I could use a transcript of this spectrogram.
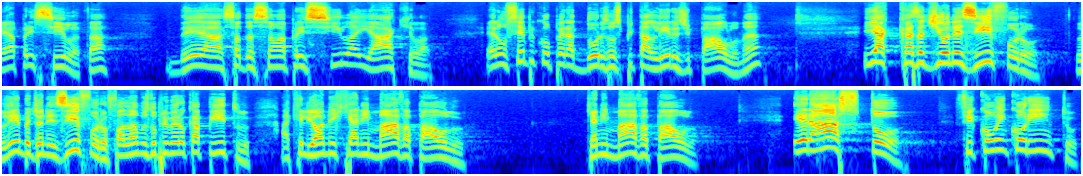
É a Priscila, tá? Dê a saudação a Priscila e Áquila. Eram sempre cooperadores hospitaleiros de Paulo, né? E a casa de Onesíforo. Lembra de Onesíforo? Falamos no primeiro capítulo. Aquele homem que animava Paulo. Que animava Paulo. Erasto ficou em Corinto.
